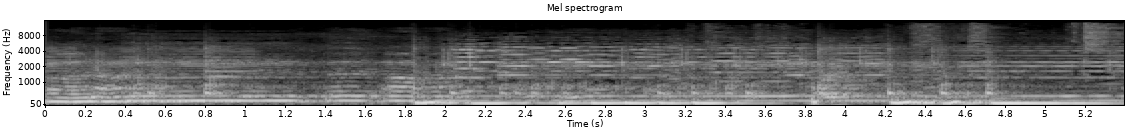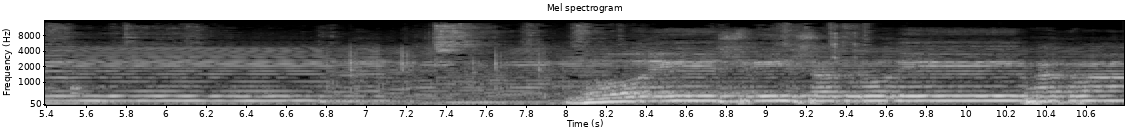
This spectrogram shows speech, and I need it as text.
अनंत श्री सदगुरुदेव भगवान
